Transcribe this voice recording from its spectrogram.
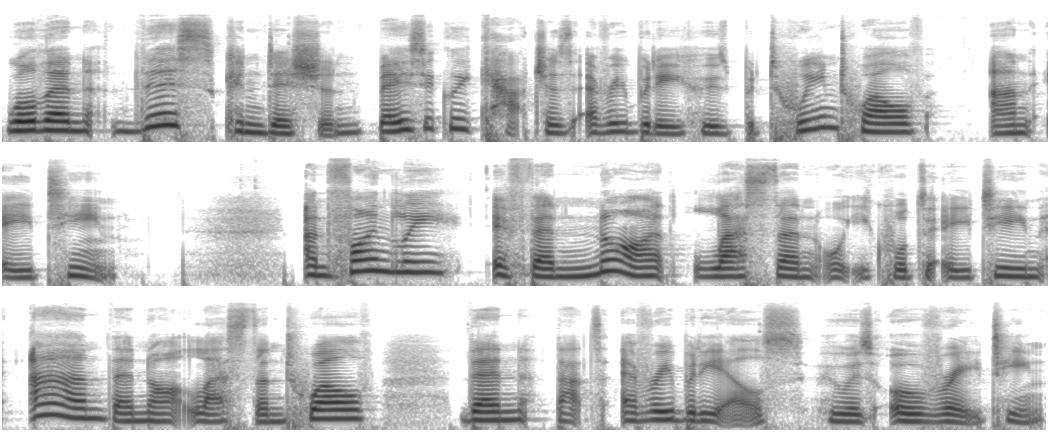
Well, then this condition basically catches everybody who's between 12 and 18. And finally, if they're not less than or equal to 18 and they're not less than 12, then that's everybody else who is over 18.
